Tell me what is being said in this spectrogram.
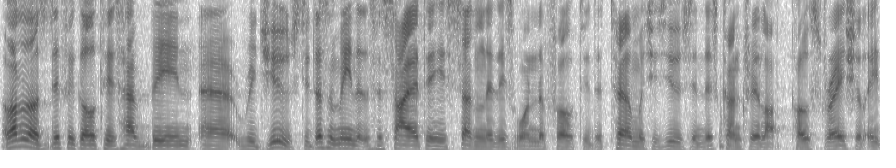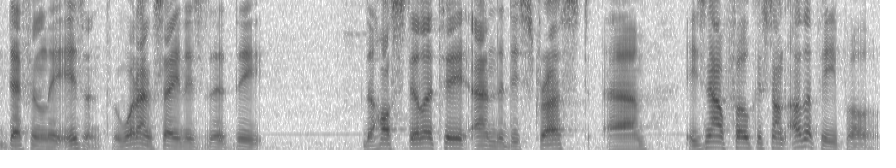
a lot of those difficulties have been uh, reduced. It doesn't mean that the society is suddenly this wonderful, the term which is used in this country a lot, post-racial. It definitely isn't. But what I'm saying is that the, the hostility and the distrust um, is now focused on other people.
